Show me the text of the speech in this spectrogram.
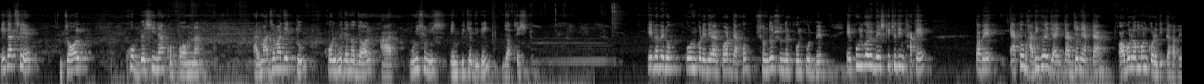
এ গাছে জল খুব বেশি না, খুব কম না। আর মাঝে মাঝে একটু খোল ভেজানো জল আর উনিশ উনিশ এনপিকে দিলেই যথেষ্ট। এভাবে রোপণ করে দেওয়ার পর দেখো সুন্দর সুন্দর ফুল ফুটবে। এই ফুলগুলো বেশ কিছুদিন থাকে, তবে এত ভারী হয়ে যায় তার জন্য একটা অবলম্বন করে দিতে হবে,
